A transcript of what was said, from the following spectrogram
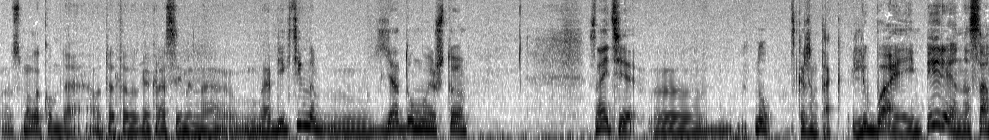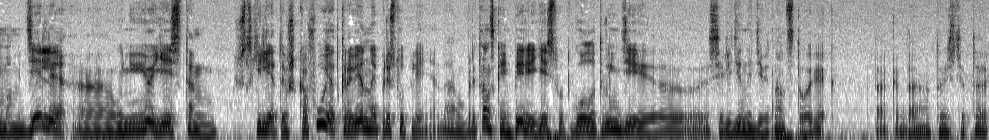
Э, с молоком, да. Вот это вот как раз именно объективно, я думаю, что знаете, э, ну, скажем так, любая империя на самом деле, э, у нее есть там скелеты в шкафу и откровенные преступления. Да? У Британской империи есть вот голод в Индии середины 19 века так, да, то есть это,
